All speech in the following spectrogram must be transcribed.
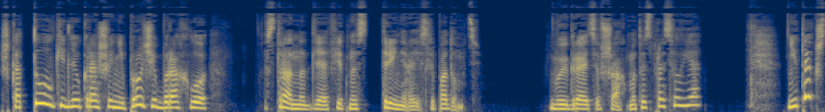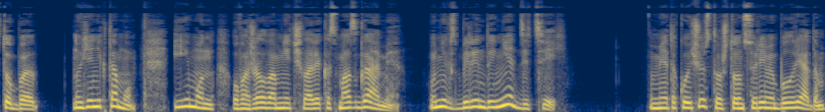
шкатулки для украшений, прочее барахло. Странно для фитнес-тренера, если подумать. «Вы играете в шахматы?» — спросил я. «Не так, чтобы... Но я не к тому. Имон уважал во мне человека с мозгами. У них с Белиндой нет детей. У меня такое чувство, что он все время был рядом.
